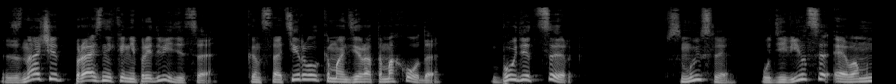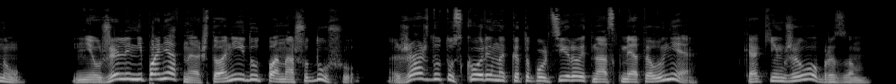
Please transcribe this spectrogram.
Значит, праздника не предвидится, констатировал командир атомохода. Будет цирк. В смысле? Удивился Эва Мну. Неужели непонятно, что они идут по нашу душу? Жаждут ускоренно катапультировать нас к мятой луне? Каким же образом?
